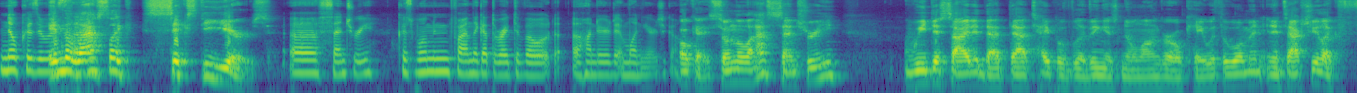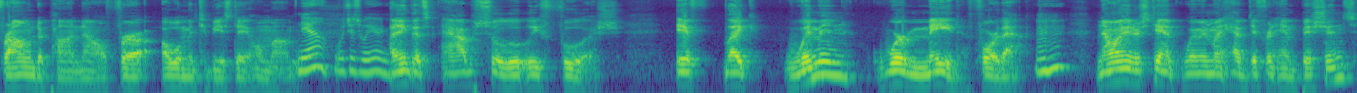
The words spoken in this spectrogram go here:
No, because it was in the uh, last like 60 years. uh, century. Because women finally got the right to vote 101 years ago. Okay, so in the last century, we decided that that type of living is no longer okay with a woman, and it's actually like frowned upon now for a woman to be a stay at home mom. Yeah, which is weird. I think that's absolutely foolish. If, like, women were made for that. Mm-hmm. Now I understand women might have different ambitions,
